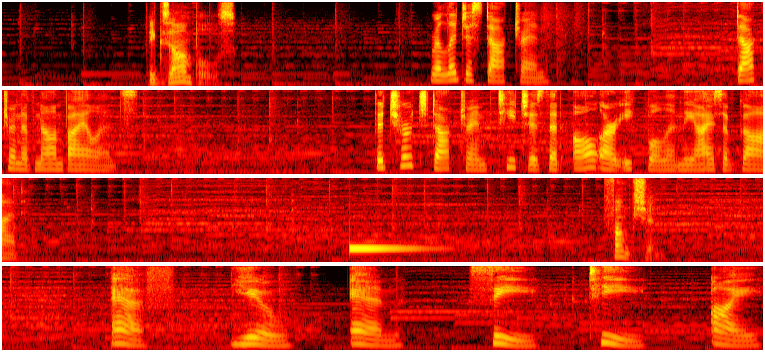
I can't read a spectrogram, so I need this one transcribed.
Examples. Religious doctrine. Doctrine of nonviolence. The church doctrine teaches that all are equal in the eyes of God. Function. F U N C T I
